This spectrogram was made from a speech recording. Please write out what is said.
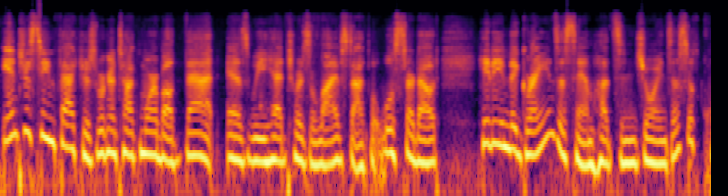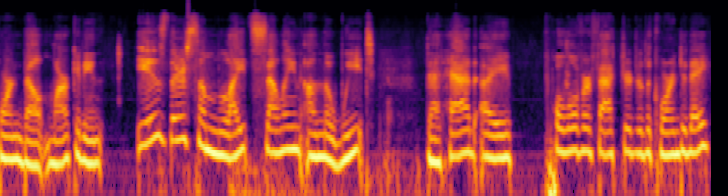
Interesting factors. We're going to talk more about that as we head towards the livestock, but we'll start out hitting the grains as Sam Hudson joins us with Corn Belt Marketing. Is there some light selling on the wheat that had a pullover factor to the corn today?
